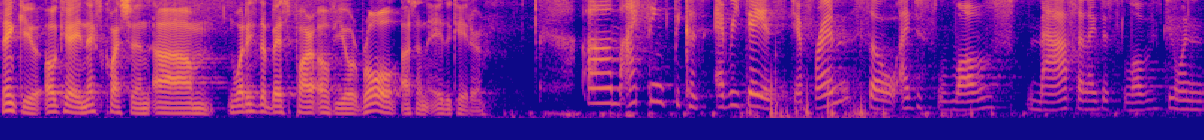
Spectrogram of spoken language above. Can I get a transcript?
Thank you. Okay, next question. Um, what is the best part of your role as an educator? Um, I think because every day is different, so I just love math and I just love doing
